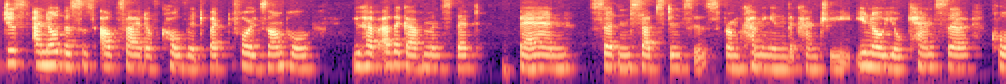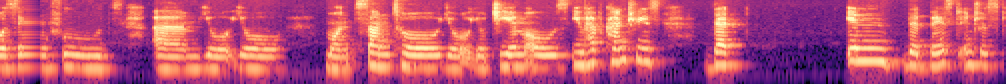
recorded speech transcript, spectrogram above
Just, I know this is outside of COVID, but for example, you have other governments that ban certain substances from coming in the country. You know, your cancer causing foods, um, your your Monsanto, your your GMOs. You have countries that, in the best interest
